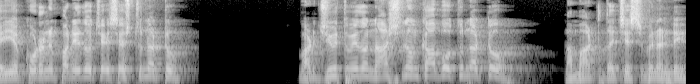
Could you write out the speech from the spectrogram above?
చెయ్యకూడని పని ఏదో చేసేస్తున్నట్టు. వాడి జీవితం ఏదో నాశనం కాబోతున్నట్టు. నా మాట దయచేసి వినండి.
